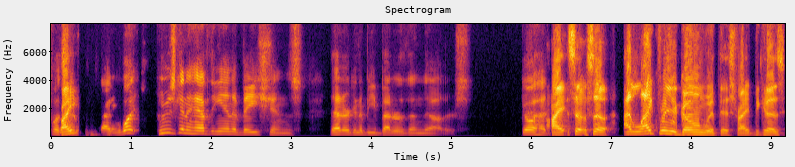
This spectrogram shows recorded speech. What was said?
what's right. exciting. What who's going to have the innovations that are going to be better than the others? Go ahead. All right, so so I like where you're going with this, right? Because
